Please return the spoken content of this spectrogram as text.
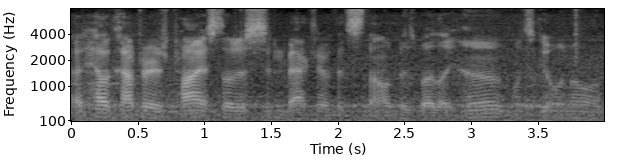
That helicopter is probably still just sitting back there with its thumb up his butt like, huh, what's going on?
